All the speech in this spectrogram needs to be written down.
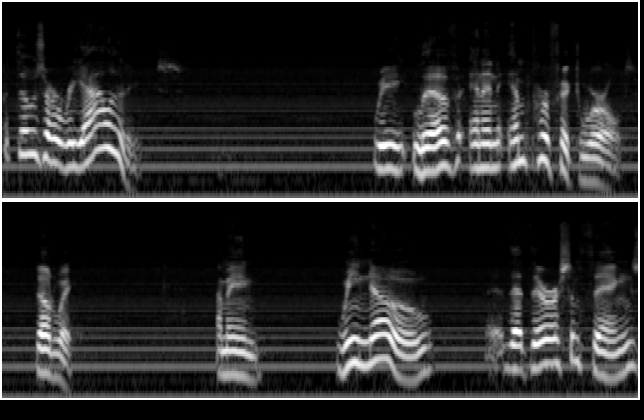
but those are realities. We live in an imperfect world, don't we? I mean, we know that there are some things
